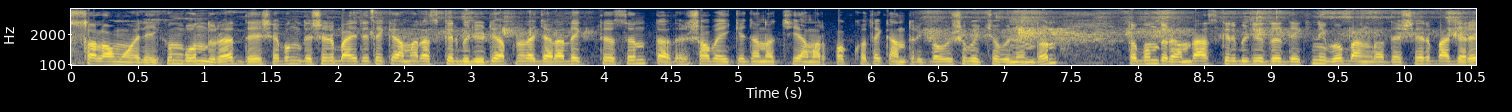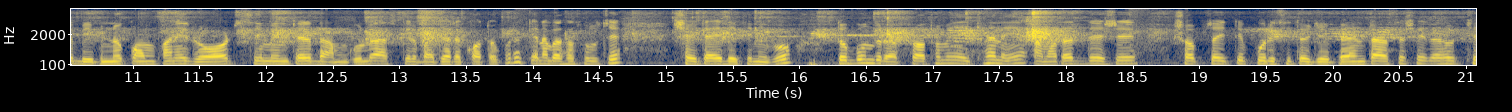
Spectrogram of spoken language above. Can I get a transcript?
আসসালামু আলাইকুম বন্ধুরা, দেশ এবং দেশের বাইরে থেকে আমার আজকের ভিডিওটি আপনারা যারা দেখতেছেন, তাদের সবাইকে জানাচ্ছি আমার পক্ষ থেকে আন্তরিকভাবে শুভেচ্ছা, অভিনন্দন। তো বন্ধুরা, আমরা আজকের ভিডিওতে দেখে নিব বাংলাদেশের বাজারে বিভিন্ন কোম্পানির রড, সিমেন্টের দামগুলো, আজকের বাজারে কত করে কেনাবেচা চলছে সেটাই দেখে নিব। তো বন্ধুরা, প্রথমে এখানে আমাদের দেশে সবচাইতে পরিচিত যে ব্র্যান্ডটা আছে সেটা হচ্ছে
